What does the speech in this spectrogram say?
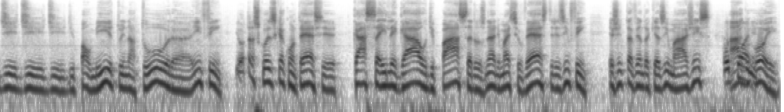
de, de, de, de palmito in natura, enfim, e outras coisas que acontecem, caça ilegal de pássaros, né, animais silvestres, enfim. E a gente está vendo aqui as imagens. Ô, Tony, Oi.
